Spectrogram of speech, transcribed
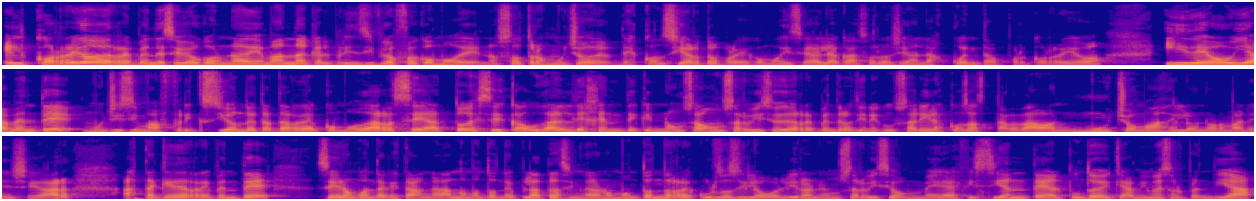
el correo de repente se vio con una demanda que al principio fue como de nosotros mucho de- desconcierto, porque como dice Ale, acá solo llegan las cuentas por correo, y de obviamente muchísima fricción de tratar de acomodarse a todo ese caudal de gente que no usaba un servicio y de repente lo tiene que usar y las cosas tardaban mucho más de lo normal en llegar, hasta que de repente se dieron cuenta que estaban ganando un montón de plata, asignaron un montón de recursos y lo volvieron en un servicio mega eficiente, al punto de que a mí me sorprendía,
